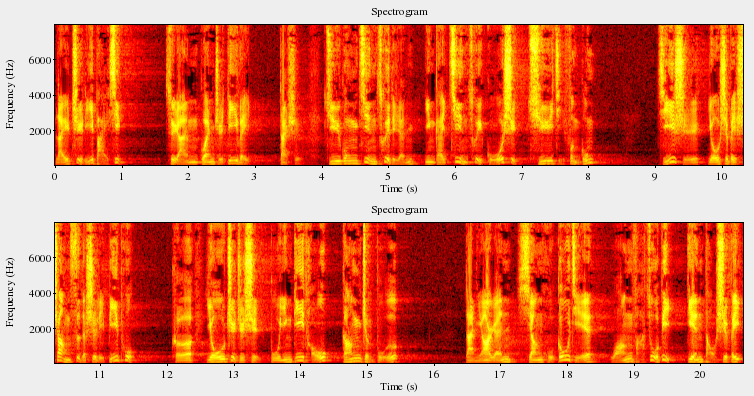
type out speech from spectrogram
来治理百姓。虽然官职低微，但是鞠躬尽瘁的人应该尽瘁国事，屈己奉公。即使有时被上司的势力逼迫，可有志之士不应低头，刚正不阿。但你二人相互勾结，枉法作弊，颠倒是非。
